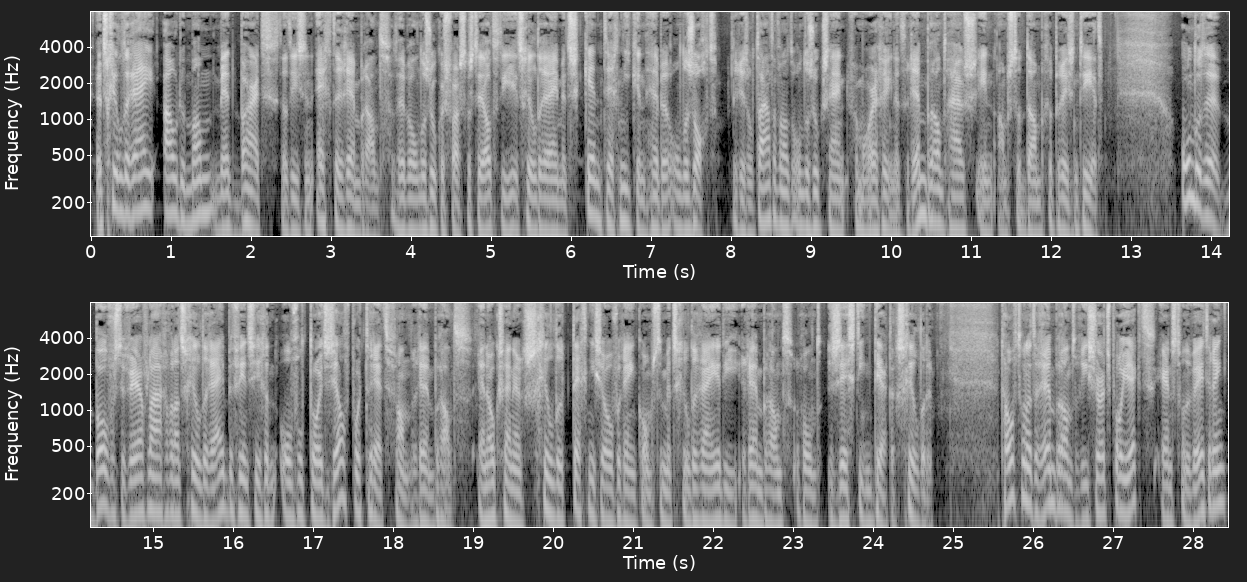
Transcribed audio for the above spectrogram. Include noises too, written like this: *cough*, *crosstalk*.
Het schilderij Oude Man met baard, dat is een echte Rembrandt. Dat hebben onderzoekers vastgesteld die het schilderij met scantechnieken hebben onderzocht. De resultaten van het onderzoek zijn vanmorgen in het Rembrandthuis in Amsterdam gepresenteerd. Onder de bovenste verflagen van het schilderij bevindt zich een onvoltooid zelfportret van Rembrandt. En ook zijn er schildertechnische overeenkomsten met schilderijen die Rembrandt rond 1630 schilderde. Het hoofd van het Rembrandt Research Project, Ernst van de Wetering,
